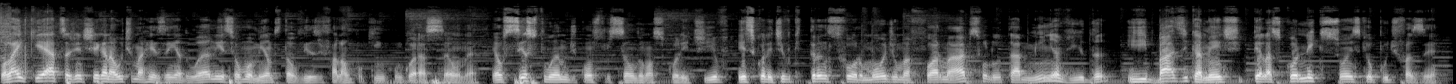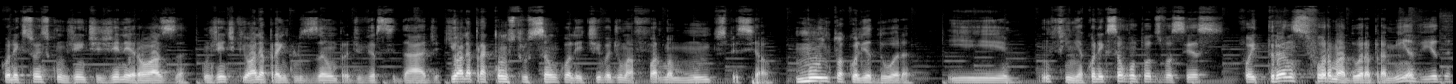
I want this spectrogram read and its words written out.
Olá, inquietos! A gente chega na última resenha do ano e esse é o momento, talvez, de falar um pouquinho com o coração, né? É o sexto ano de construção do nosso coletivo, esse coletivo que transformou de uma forma absoluta a minha vida e, basicamente, pelas conexões que eu pude fazer. Conexões com gente generosa, com gente que olha para a inclusão, para a diversidade, que olha para a construção coletiva de uma forma muito especial, muito acolhedora. E, enfim, a conexão com todos vocês foi transformadora para minha vida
